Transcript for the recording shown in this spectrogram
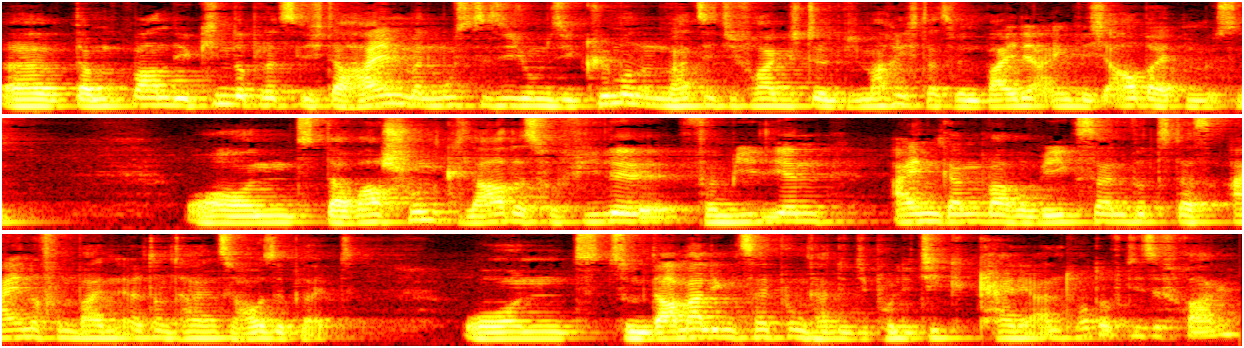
äh, da waren die Kinder plötzlich daheim, man musste sich um sie kümmern und man hat sich die Frage gestellt, wie mache ich das, wenn beide eigentlich arbeiten müssen? Und da war schon klar, dass für viele Familien ein gangbarer Weg sein wird, dass einer von beiden Elternteilen zu Hause bleibt. Und zum damaligen Zeitpunkt hatte die Politik keine Antwort auf diese Frage.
